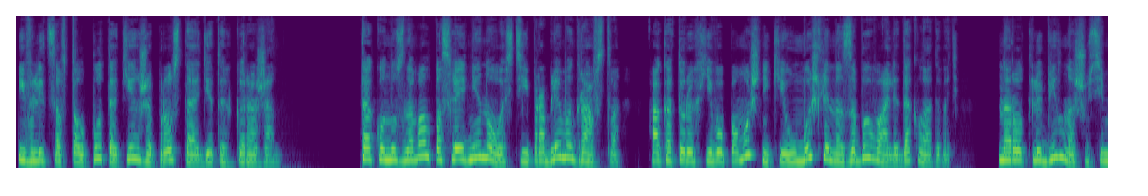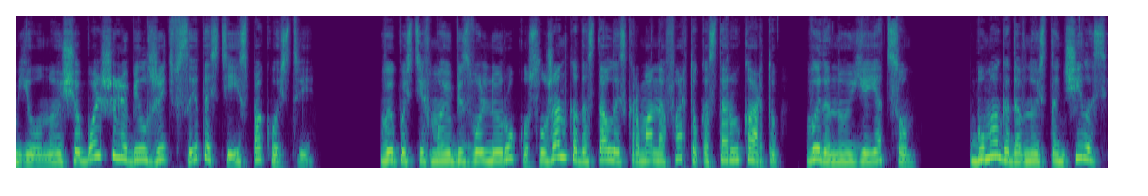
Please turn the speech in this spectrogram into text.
и влиться в толпу таких же просто одетых горожан. Так он узнавал последние новости и проблемы графства, о которых его помощники умышленно забывали докладывать. Народ любил нашу семью, но еще больше любил жить в сытости и спокойствии. Выпустив мою безвольную руку, служанка достала из кармана фартука старую карту, выданную ей отцом. Бумага давно истончилась,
